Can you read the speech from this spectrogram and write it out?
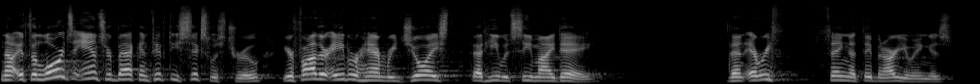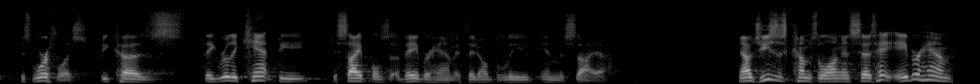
Now, if the Lord's answer back in 56 was true, your father Abraham rejoiced that he would see my day, then everything that they've been arguing is, is worthless because they really can't be disciples of Abraham if they don't believe in Messiah. Now, Jesus comes along and says, Hey, Abraham,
